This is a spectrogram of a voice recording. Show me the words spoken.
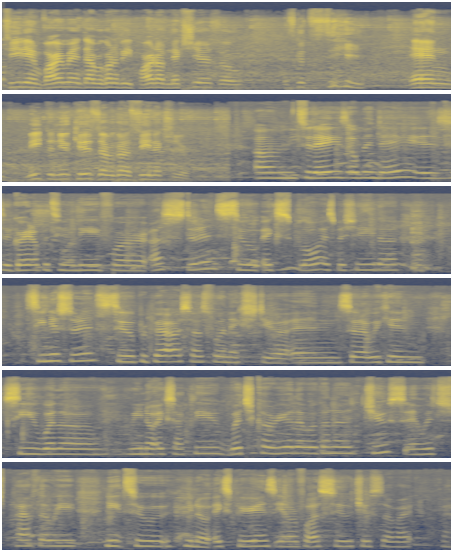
See the environment that we're going to be part of next year, so it's good to see and meet the new kids that we're going to see next year. Um, today's open day is a great opportunity for us students to explore, especially the senior students to prepare ourselves for next year. And so that we can see whether we know exactly which career that we're going to choose and which path that we need to you know experience in order for us to choose the right path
